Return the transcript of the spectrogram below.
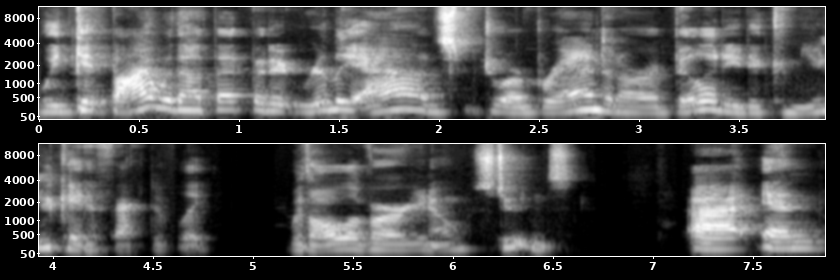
we'd get by without that, but it really adds to our brand and our ability to communicate effectively with all of our you know students. Uh, and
